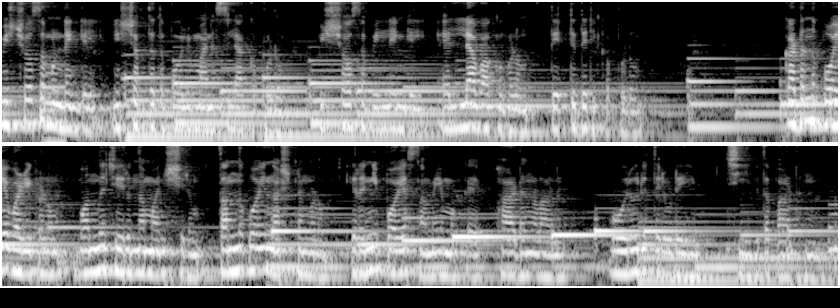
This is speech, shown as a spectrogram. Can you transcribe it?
വിശ്വാസമുണ്ടെങ്കിൽ നിശബ്ദത പോലും മനസ്സിലാക്കപ്പെടും. വിശ്വാസമില്ലെങ്കിൽ എല്ലാ വാക്കുകളും തെറ്റിദ്ധരിക്കപ്പെടും. കടന്നുപോയ വഴികളും വന്നു ചേരുന്ന മനുഷ്യരും തന്നുപോയ നഷ്ടങ്ങളും ഇറങ്ങിപ്പോയ സമയമൊക്കെ പാഠങ്ങളാണ് ഓരോരുത്തരുടെയും ജീവിത പാഠങ്ങൾ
